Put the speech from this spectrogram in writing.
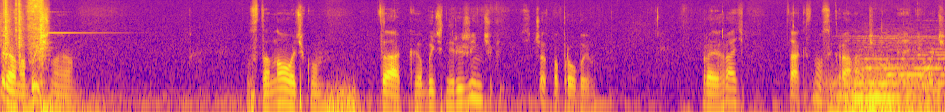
Прям обычную установочку. Так, обычный режимчик. Сейчас попробуем проиграть. Так, ну с экраном что-то у меня не очень.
